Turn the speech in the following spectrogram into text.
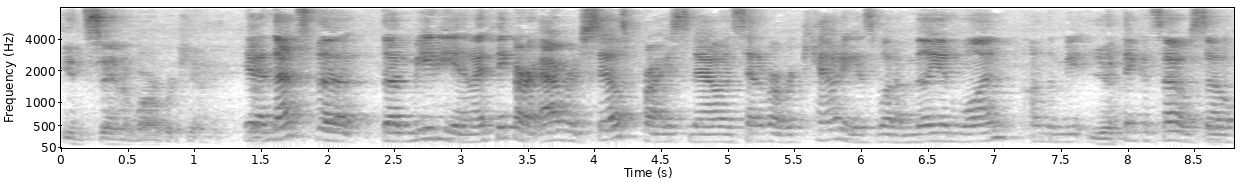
in Santa Barbara County. Yeah, and that's the, the median. I think our average sales price now in Santa Barbara County is what, a million one on the me, I think it's so, so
